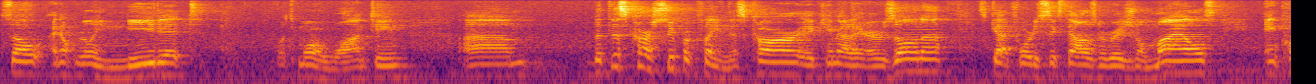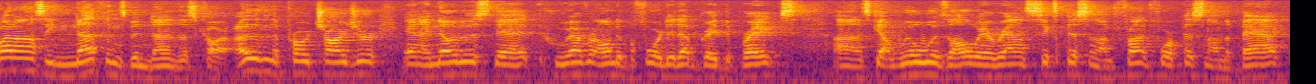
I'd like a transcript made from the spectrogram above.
so I don't really need it. What's more wanting? Um, but this car's super clean. This car, it came out of Arizona. It's got 46,000 original miles. And quite honestly, nothing's been done to this car other than the ProCharger. And I noticed that whoever owned it before did upgrade the brakes. Uh, it's got Wilwoods all the way around, six piston on front, four piston on the back.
